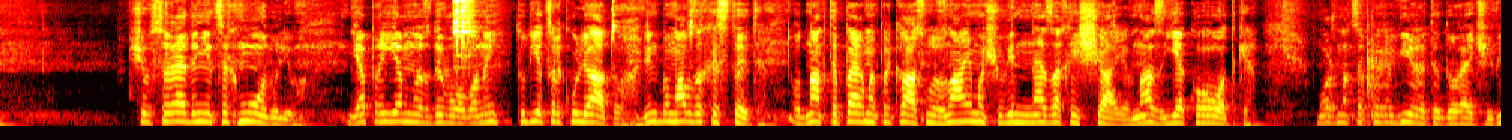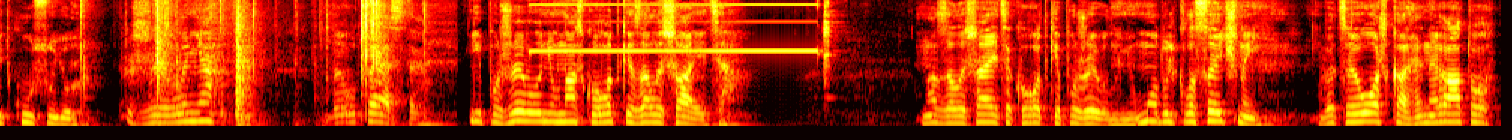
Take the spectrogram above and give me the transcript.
Що всередині цих модулів? Я приємно здивований. Тут є циркулятор, він би мав захистити. Однак тепер ми прекрасно знаємо, що він не захищає. В нас є коротке. Можна це перевірити, до речі, відкусую живлення. Беру тестер. І по живленню в нас коротке залишається. У нас залишається коротке по живленню. Модуль класичний, ВЦОшка, генератор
